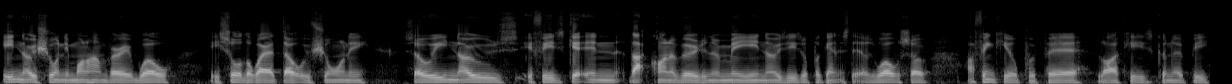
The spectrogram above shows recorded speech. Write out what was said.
he knows Seanie Monaghan very well. He saw the way I dealt with Seanie. So he knows if he's getting that kind of version of me, he knows he's up against it as well. So I think he'll prepare like he's going to be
